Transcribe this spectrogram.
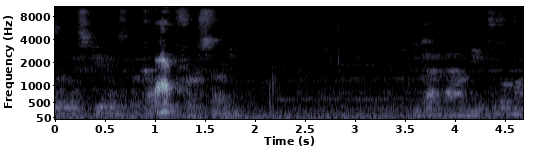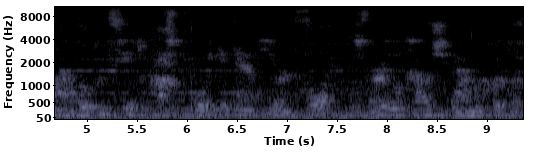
one, because of the misgivings of a company first sergeant. You got about an eighth of a mile of open field to cross before we get down here in the fort. There's very little coverage. You gotta move quickly.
